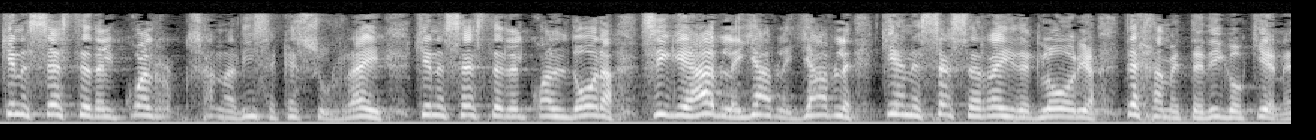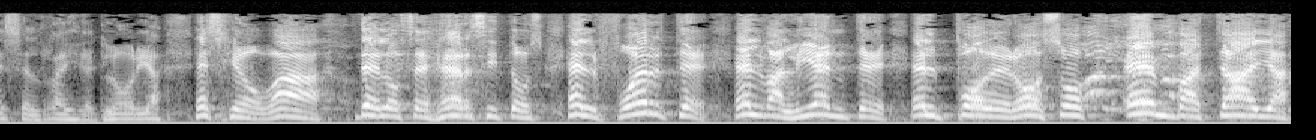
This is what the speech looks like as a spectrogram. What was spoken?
¿Quién es este del cual Roxana dice que es su Rey? ¿Quién es este del cual Dora sigue, hable y hable y hable? ¿Quién es ese Rey de Gloria? Déjame te digo quién es el Rey de Gloria. Es Jehová de los ejércitos, el fuerte, el valiente, el poderoso en batalla.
